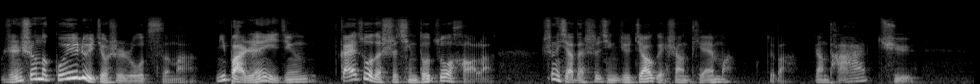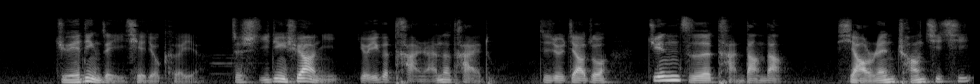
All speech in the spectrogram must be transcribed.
人生的规律就是如此嘛。你把人已经该做的事情都做好了，剩下的事情就交给上天嘛，对吧？让他去决定这一切就可以了。这是一定需要你有一个坦然的态度，这就叫做君子坦荡荡，小人长戚戚。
